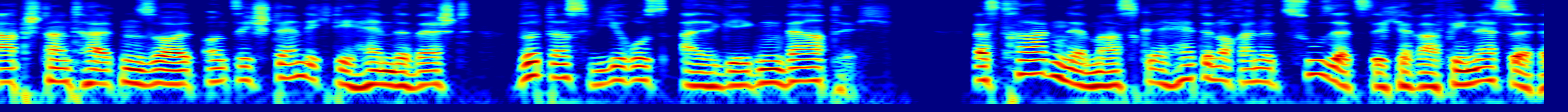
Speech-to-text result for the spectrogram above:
Abstand halten soll und sich ständig die Hände wäscht, wird das Virus allgegenwärtig. Das Tragen der Maske hätte noch eine zusätzliche Raffinesse,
